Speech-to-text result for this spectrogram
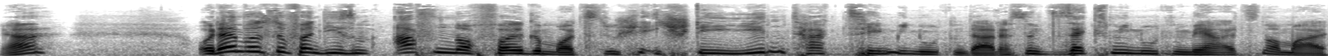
Ja? Und dann wirst du von diesem Affen noch voll gemotzt. Du, ich stehe jeden Tag 10 Minuten da. Das sind 6 Minuten mehr als normal.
